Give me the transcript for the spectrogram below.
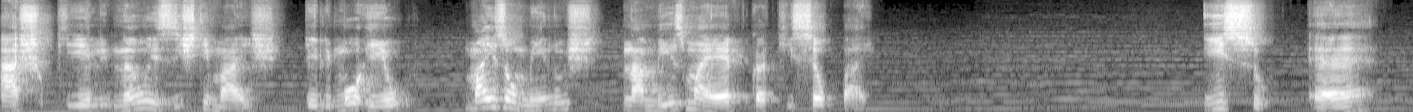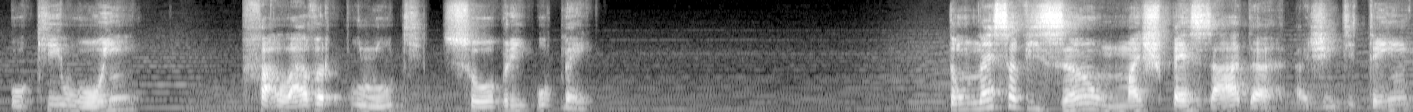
Acho que ele não existe mais. Ele morreu mais ou menos na mesma época que seu pai. Isso é o que o Owen falava para Luke sobre o bem. Então, nessa visão mais pesada, a gente tem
